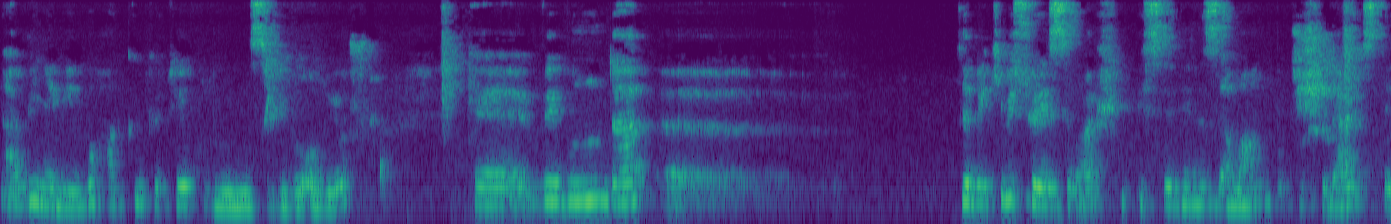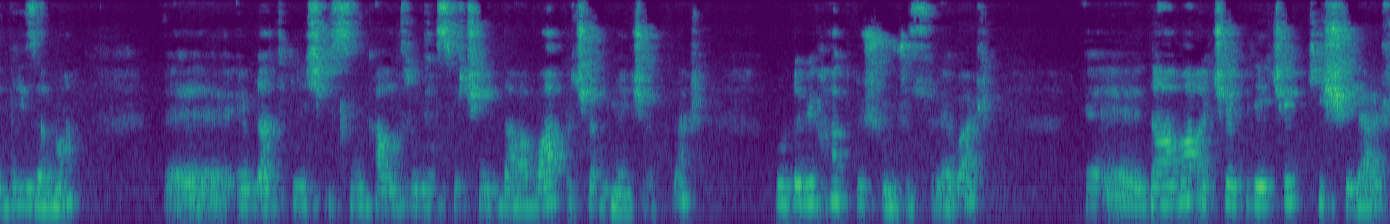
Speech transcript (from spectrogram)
Yani bir nevi bu hakkın kötüye kullanılması gibi oluyor. E, ve bunun da e, tabii ki bir süresi var. İstediğiniz zaman bu kişiler istediği zaman e, evlatlık ilişkisinin kaldırılması için dava açamayacaklar. Burada bir hak düşürücü süre var. E, dava açabilecek kişiler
